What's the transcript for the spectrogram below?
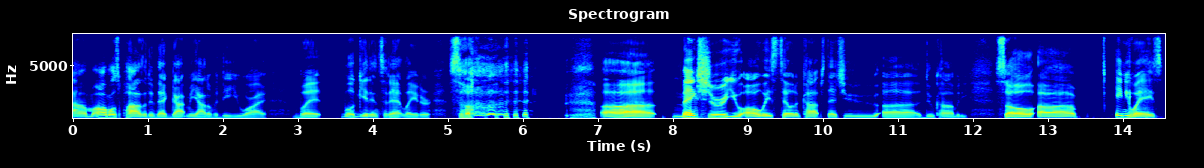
I'm almost positive that got me out of a DUI, but we'll get into that later. So, uh, make sure you always tell the cops that you uh do comedy. So, uh, anyways.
